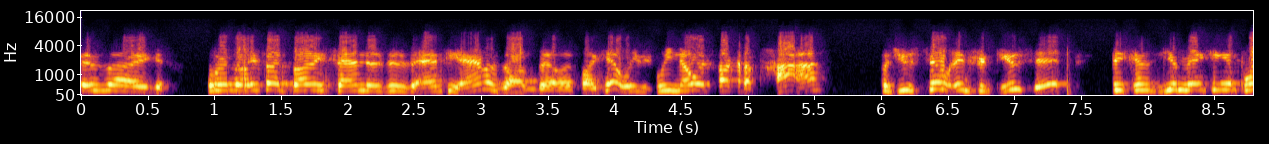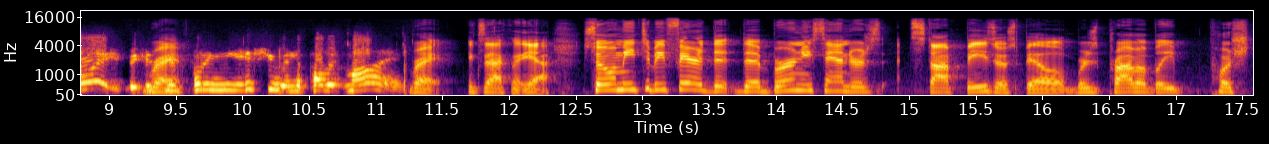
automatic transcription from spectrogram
it's like, when they said Bernie Sanders' is anti-Amazon bill, it's like, yeah, we, we know it's not going to pass, but you still introduce it because you're making a point, because you're putting the issue in the public mind. Right. Exactly. Yeah. So I mean, to be fair, the the Bernie Sanders stop Bezos bill was probably pushed.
